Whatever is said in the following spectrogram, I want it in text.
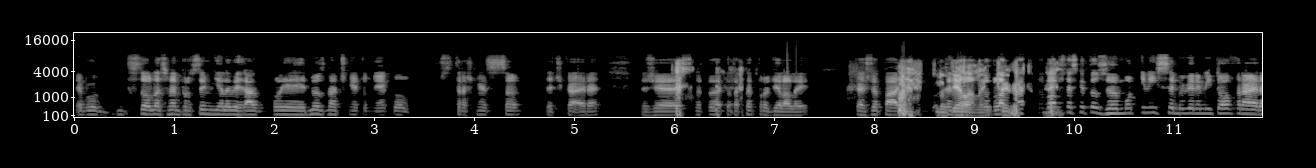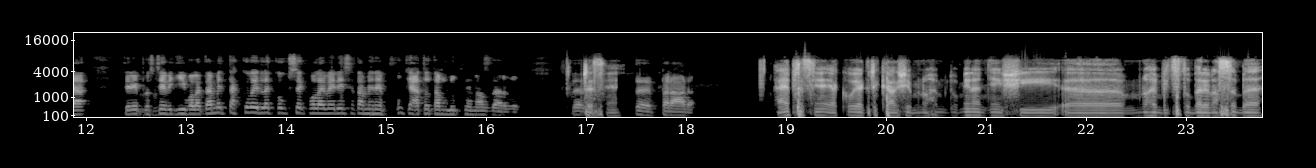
nebo z tohohle jsme prostě měli vyhrát úplně jednoznačně, to mě jako strašně s .r, že jsme to jako takhle prodělali. Každopádně Prodělali, to, byla, ty pra- to bylo přesně to zhmotněný sebevědomí toho frajera, který prostě vidí, vole, tam je takovýhle kousek, vole, vejde se tam jen, fuk, já to tam lupnu na zdar, vole. to, je, Přesně. to je paráda. Ne, přesně, jako jak říkáš, je mnohem dominantnější, eh, mnohem víc to bere na sebe,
